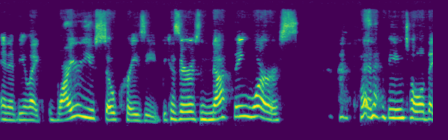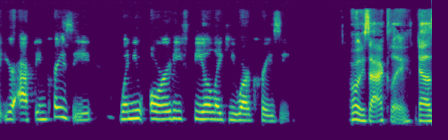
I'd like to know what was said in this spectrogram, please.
and it'd be like, why are you so crazy? Because there is nothing worse than being told that you're acting crazy when you already feel like you are crazy. Oh, exactly. Yeah,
